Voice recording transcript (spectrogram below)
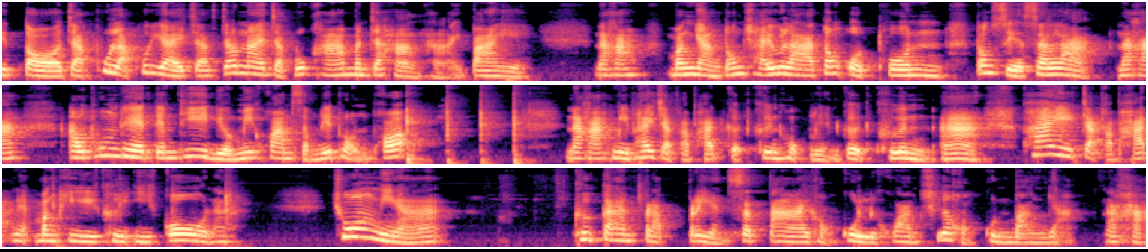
ติดต่อจากผู้หลักผู้ใหญ่จากเจ้านายจากลูกค้ามันจะห่างหายไป นะคะ บางอย่างต้องใช้เวลาต้องอดทน ต้องเสียสละนะคะ เอาทุ่มเทเต็มที่เดี๋ยวมีความสำเร็จผลเพราะนะคะมีไพ่จักรพรรดิเกิดขึ้นหกเหรียญเกิดขึ้นอ่าไพ่จักรพรรดิเนี่ยบางทีคืออีโก้นะช่วงเนี้ยคือการปรับเปลี่ยนสไตล์ของคุณหรือความเชื่อของคุณบางอย่างนะคะ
